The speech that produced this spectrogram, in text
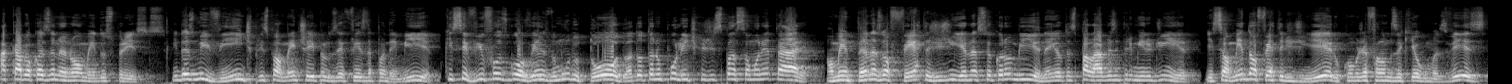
acaba ocasionando o um aumento dos preços. Em 2020, principalmente aí pelos efeitos da pandemia, o que se viu foi os governos do mundo todo adotando políticas de expansão monetária, aumentando as ofertas de dinheiro na sua economia, né? em outras palavras, imprimindo dinheiro. Esse aumento da oferta de dinheiro, como já falamos aqui algumas vezes,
